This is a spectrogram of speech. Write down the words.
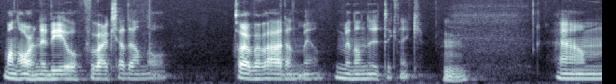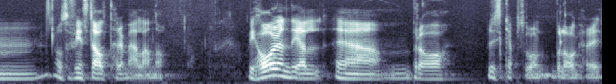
man har en idé och förverkliga den och ta över världen med, med någon ny teknik. Mm. Um, och så finns det allt här emellan då. Vi har en del eh, bra riskkapitalbolag här i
